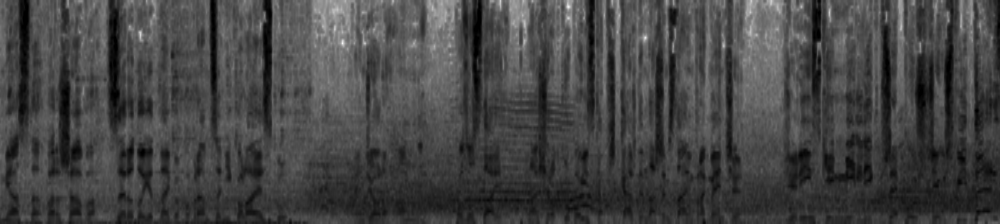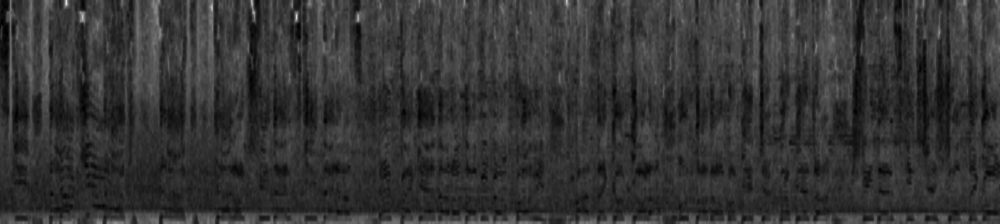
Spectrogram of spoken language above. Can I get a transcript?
miasta Warszawa 0 do 1 po bramce Nikolaesku. Kędziora, on pozostaje na środku boiska przy każdym naszym stałym fragmencie. Zieliński, Milik przepuścił, Świderski! Tak, tak, tak! Karol Świderski teraz PG Narodowy w euforii ma tego gola! Utonął w objęciach probierza Świderski, dziesiąty gol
